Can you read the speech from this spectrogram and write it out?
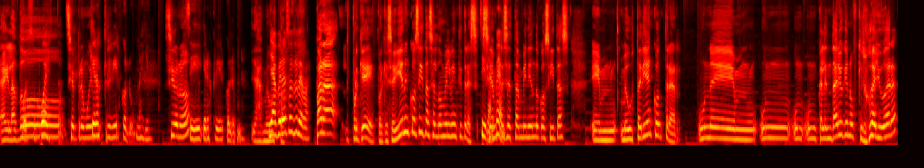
Hay las Por dos supuesto. siempre muy... Quiero escribir columnas yo. ¿Sí o no? Sí, quiero escribir columnas. Ya, me Ya, gusta. pero eso es otro tema. Para, ¿Por qué? Porque se vienen cositas el 2023. Sí, Siempre también. se están viniendo cositas. Em, me gustaría encontrar un, em, un, un- un calendario que nos, que nos ayudara,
